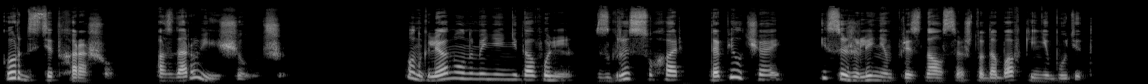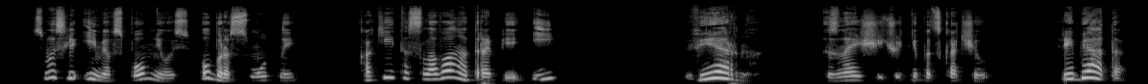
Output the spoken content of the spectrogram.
Гордость — это хорошо, а здоровье еще лучше. Он глянул на меня недовольно, сгрыз сухарь, допил чай и с сожалением признался, что добавки не будет. В смысле имя вспомнилось, образ смутный. Какие-то слова на тропе и... Верно! Знающий чуть не подскочил. Ребята!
